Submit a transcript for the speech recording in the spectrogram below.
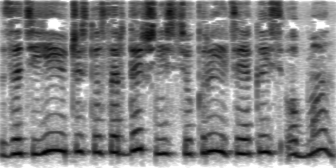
за тією чистосердечністю криється якийсь обман,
